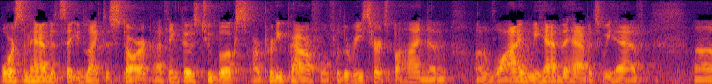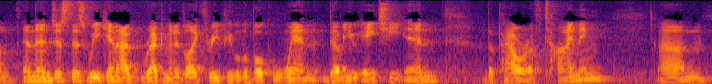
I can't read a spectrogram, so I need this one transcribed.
or some habits that you'd like to start, I think those two books are pretty powerful for the research behind them on why we have the habits we have. Um, and then just this weekend, I recommended like three people the book When, W H E N, The Power of Timing. Um,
